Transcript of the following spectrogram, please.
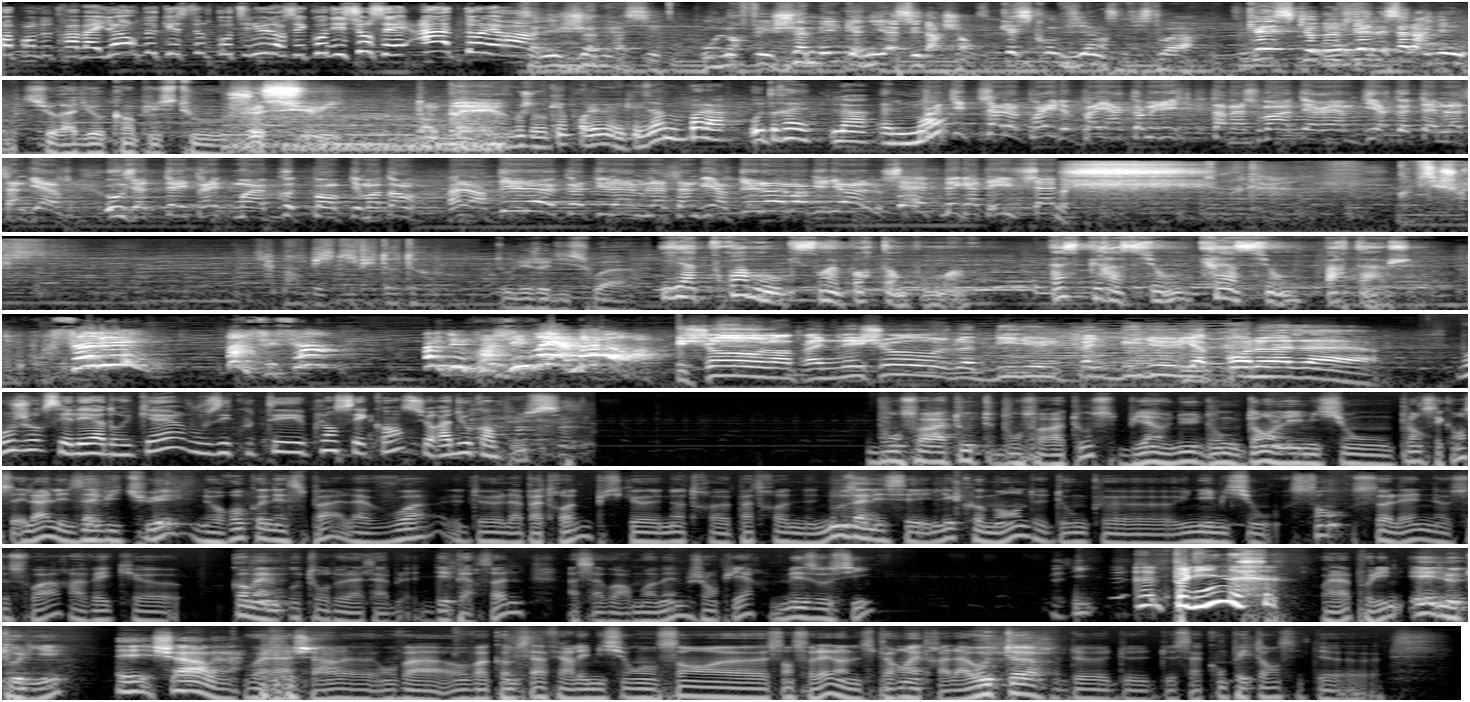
reprendre le travail. Hors de question de continuer dans ces conditions, c'est intolérable. Ça n'est jamais assez. On ne leur fait jamais gagner assez d'argent. Qu'est-ce qu'on devient dans cette histoire? Qu'est-ce que deviennent les salariés? Sur Radio Campus Tour, je suis ton père. Moi, j'ai aucun problème avec les hommes. Voilà, Audrey, là, elle ment. Petite saloperie de païen communiste, t'as vachement intérêt à me dire que t'aimes la Sainte Vierge, ou je t'étripe moi un coup de pompe, tu m'entends? Alors dis-le que tu l'aimes la Sainte Vierge, dis-le mon guignol Chef négatif, chef Comme c'est joli. Bambi qui fait dodo. Tous les jeudis soirs. Il y a trois mots qui sont importants pour moi. Inspiration, création, partage. Cinglé Ah, c'est ça Ah, tu me crois givré à mort Les choses entraînent les choses, le bidule crée le bidule, y a pas de hasard. Bonjour, c'est Léa Drucker, vous écoutez Plan Séquence sur Radio Campus. Bonsoir à toutes, bonsoir à tous. Bienvenue donc dans l'émission Plan Séquence. Et là, les habitués ne reconnaissent pas la voix de la patronne, puisque notre patronne nous a laissé les commandes. Donc, euh, une émission sans Solène ce soir, avec euh, quand même autour de la table des personnes, à savoir moi-même, Jean-Pierre, mais aussi. Vas-y. Pauline. Voilà, Pauline. Et le taulier. Et Charles. Voilà, Charles, on va, on va comme ça faire l'émission sans, euh, sans Solène, en espérant être à la hauteur de, de, de sa compétence et de,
